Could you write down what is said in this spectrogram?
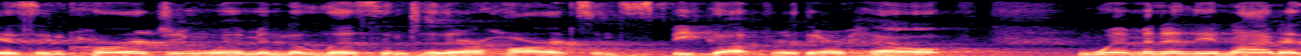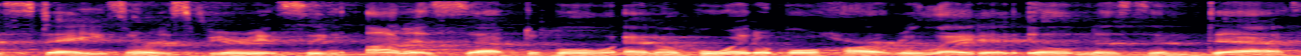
is encouraging women to listen to their hearts and speak up for their health. Women in the United States are experiencing unacceptable and avoidable heart related illness and death,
